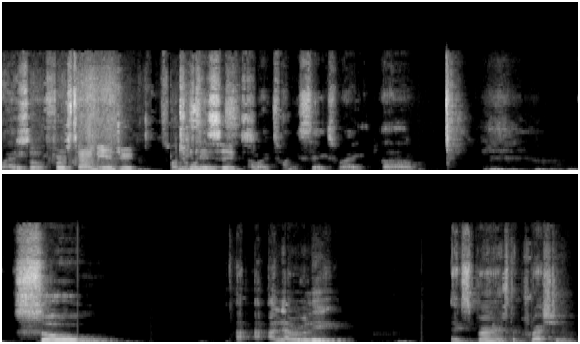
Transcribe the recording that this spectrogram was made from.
Right. So first time injured. 26. I'm like 26, right? Um, so I, I never really experienced depression,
